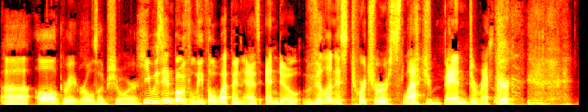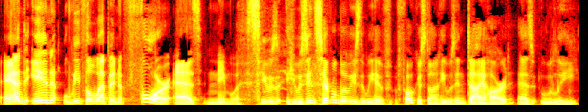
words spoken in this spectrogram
Uh, all great roles, I'm sure. He was in both Lethal Weapon as Endo, villainous torturer slash band director, and in Lethal Weapon 4 as Nameless. He was he was in several movies that we have focused on. He was in Die Hard as Uli.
